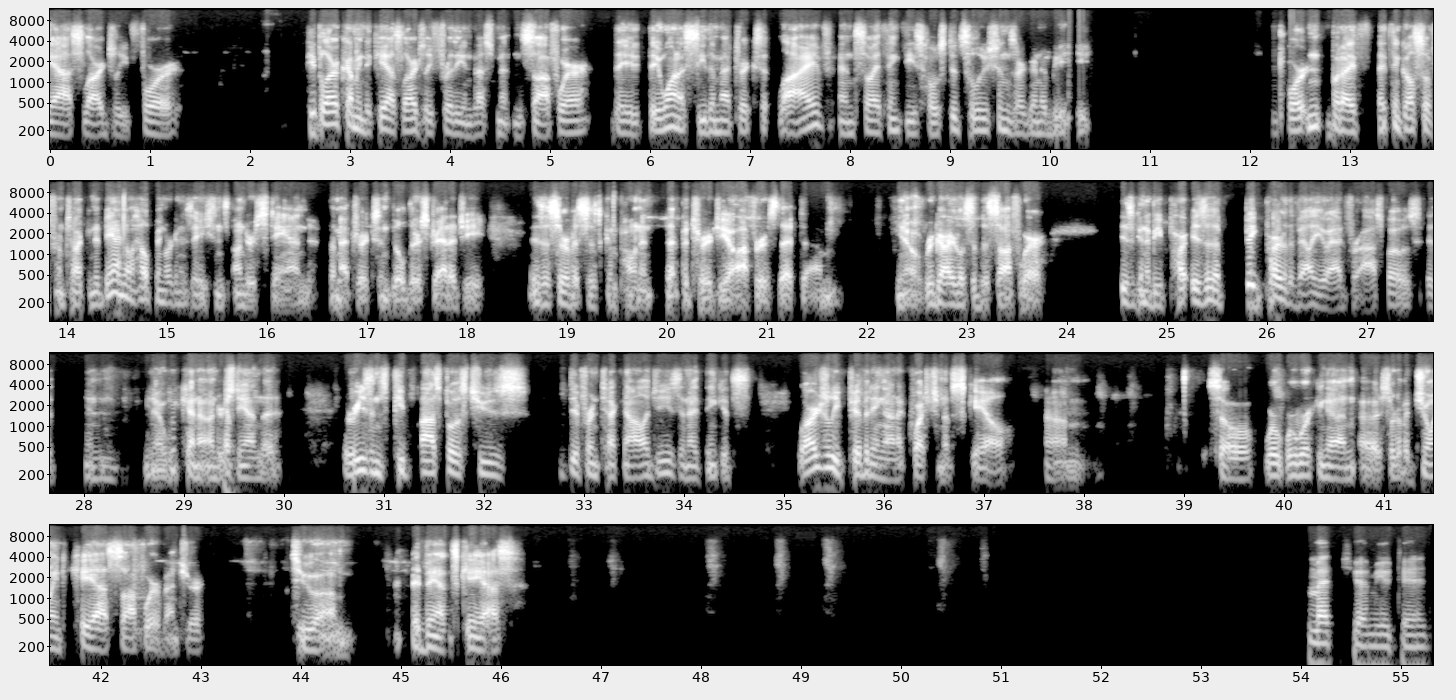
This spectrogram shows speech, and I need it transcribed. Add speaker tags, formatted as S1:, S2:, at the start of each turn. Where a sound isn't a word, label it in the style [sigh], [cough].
S1: CHAOSS largely for people are coming to CHAOSS largely for the investment in software. They they want to see the metrics live, and so I think these hosted solutions are going to be important. But I I think also from talking to Daniel, helping organizations understand the metrics and build their strategy is a services component that Bitergia offers that um, you know regardless of the software is going to be part is a big part of the value add for OSPOs. It, and you know we kind of understand the the reasons people OSPOs choose different technologies, and I think it's largely pivoting on a question of scale. Um, so we're we're working on a, sort of a joint CHAOSS software venture to um, advance CHAOSS.
S2: Matt, you're muted.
